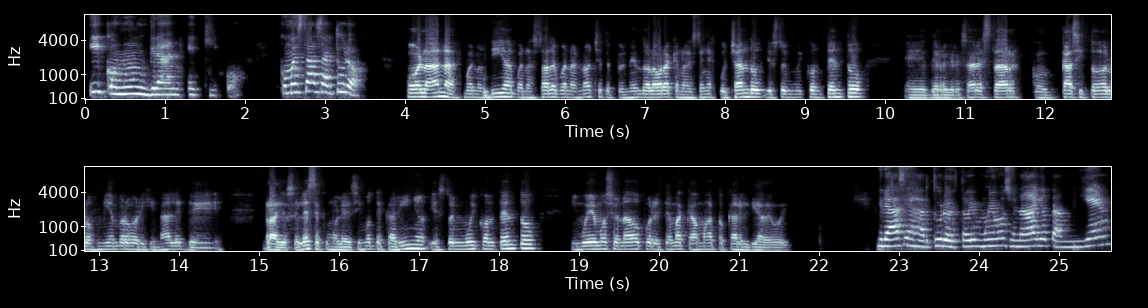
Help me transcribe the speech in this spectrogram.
y con un gran equipo. ¿Cómo estás, Arturo? Hola, Ana. Buenos días, buenas tardes, buenas noches, dependiendo de la hora que nos estén escuchando. Yo estoy muy contento eh, de regresar a estar con casi todos los miembros originales de Radio Celeste, como le decimos de cariño, y estoy muy contento y muy emocionado por el tema que vamos a tocar el día de hoy. Gracias, Arturo. Estoy muy emocionada yo también,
